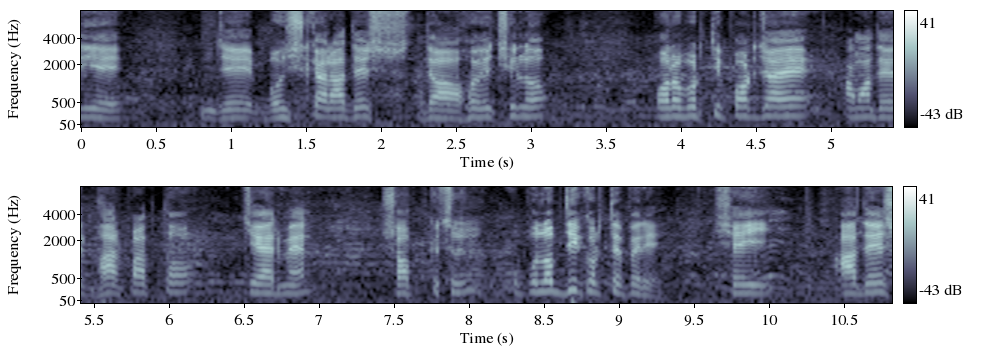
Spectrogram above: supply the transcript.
দিয়ে যে বহিষ্কার আদেশ দেওয়া হয়েছিল, পরবর্তী পর্যায়ে আমাদের ভারপ্রাপ্ত চেয়ারম্যান সব কিছু উপলব্ধি করতে পেরে সেই আদেশ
